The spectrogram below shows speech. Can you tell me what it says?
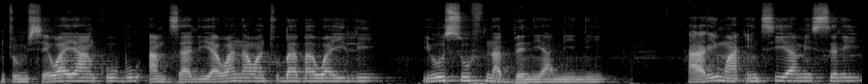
mtumshe wa Yankubu amzalia wana wantu baba waili Yusuf na Benyamini. Hari mwa inti ya Misri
